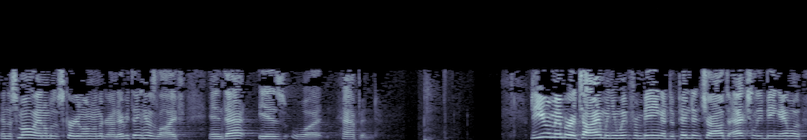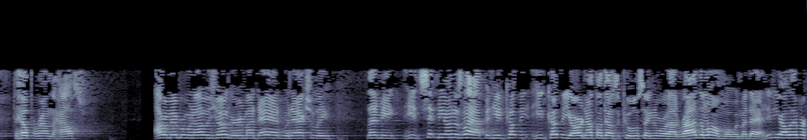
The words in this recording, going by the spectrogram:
and the small animals that scurry along on the ground. Everything has life, and that is what happened. Do you remember a time when you went from being a dependent child to actually being able to help around the house? I remember when I was younger and my dad would actually let me, he'd sit me on his lap and he'd cut the, he'd cut the yard and I thought that was the coolest thing in the world. I'd ride the lawnmower with my dad. Didn't y'all ever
